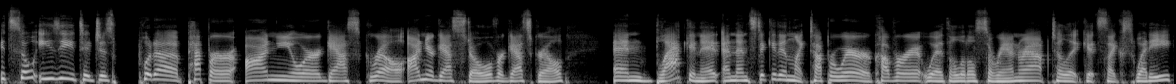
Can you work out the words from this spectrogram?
it's so easy to just put a pepper on your gas grill, on your gas stove or gas grill, and blacken it, and then stick it in like Tupperware or cover it with a little Saran wrap till it gets like sweaty,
